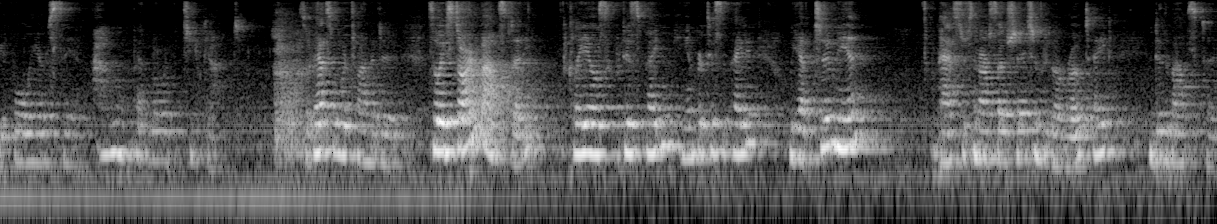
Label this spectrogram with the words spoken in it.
before we ever said, I want that Lord that you got. So that's what we're trying to do. So we started a Bible study. Cleo's participating, Kim participated. We have two men, pastors in our association, we're going to rotate and do the Bible study.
